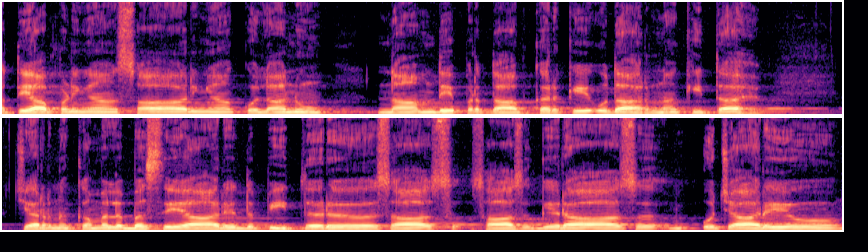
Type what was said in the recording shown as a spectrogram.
ਅਤੇ ਆਪਣੀਆਂ ਸਾਰੀਆਂ ਕੁਲਾਂ ਨੂੰ ਨਾਮ ਦੇ ਪ੍ਰਤਾਪ ਕਰਕੇ ਉਧਾਰਨਾ ਕੀਤਾ ਹੈ। ਚਰਨ ਕਮਲ ਬਸਿਆ ਰਿਦ ਭੀਤਰ, ਸਾਸ ਸਾਸ ਗਿਰਾਸ ਉਚਾਰਿਓ।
